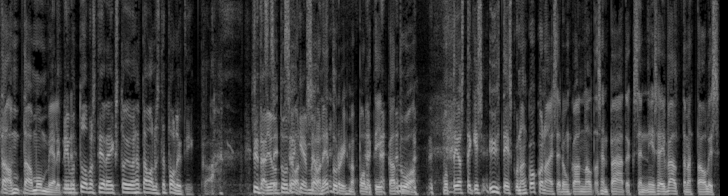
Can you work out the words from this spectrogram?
tämä on, tää on mun mielipide. Niin, mutta Tuomas tiedä, eikö toi ole ihan tavallista politiikkaa? Sitä joutuu se, tekemään. Se on, se on eturyhmäpolitiikkaa tuo. Mutta jos tekisi yhteiskunnan kokonaisedun kannalta sen päätöksen, niin se ei välttämättä olisi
